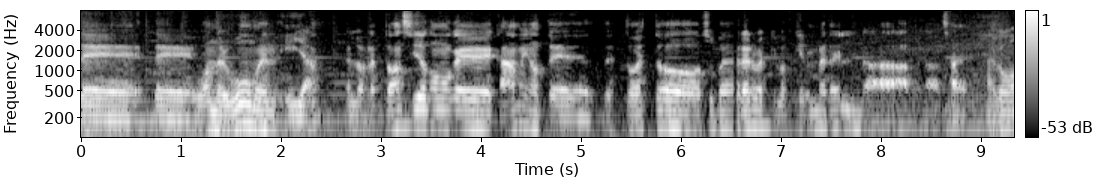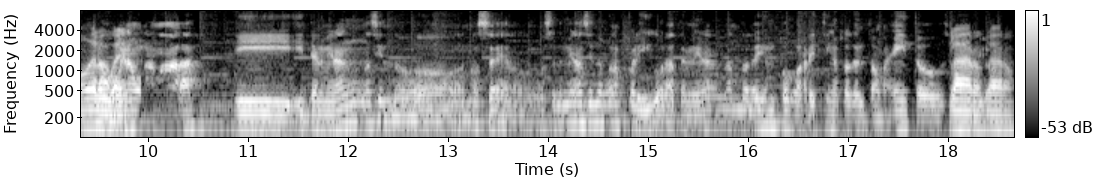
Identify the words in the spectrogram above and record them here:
de, de, Wonder Woman y ya. Los restos han sido como que cameos de, de, todos estos superhéroes que los quieren meter a, a, ¿sabes? a como de lo buena o mala. Y, y, terminan haciendo, no sé, no, se terminan haciendo buenas películas, terminan dándole un poco rating a Rotten Tomatoes. Claro, claro.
